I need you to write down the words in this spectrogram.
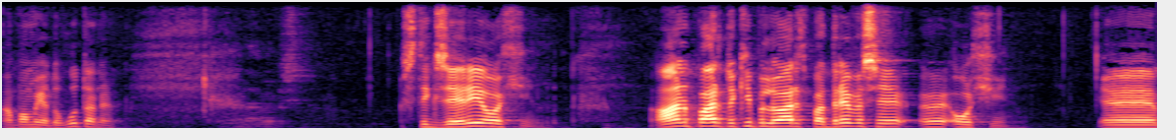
Να πάμε για το Γούτα, ναι. Στην Ξερή, όχι. Αν πάρει το κύπελο Άρης, παντρεύεσαι, ε, όχι. Ε,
